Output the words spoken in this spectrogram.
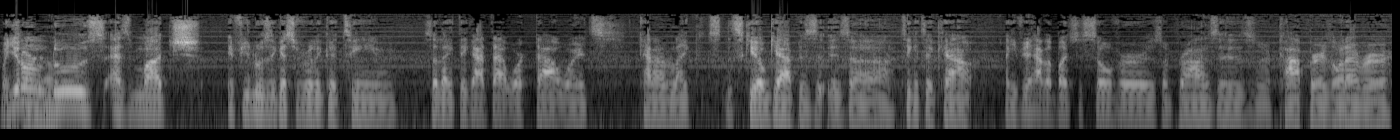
But you don't lose as much if you lose against a really good team. So like they got that worked out where it's kind of like the skill gap is is uh taken into account. Like if you have a bunch of silvers or bronzes or coppers or whatever,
